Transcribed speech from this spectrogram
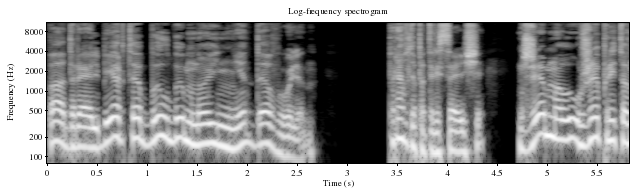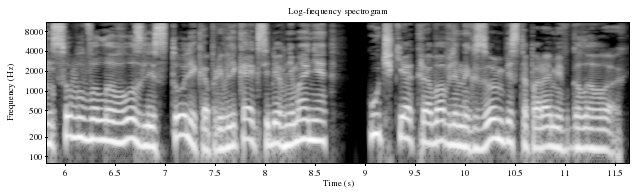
Падре Альберто был бы мной недоволен. Правда потрясающе. Джемма уже пританцовывала возле столика, привлекая к себе внимание кучки окровавленных зомби с топорами в головах.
